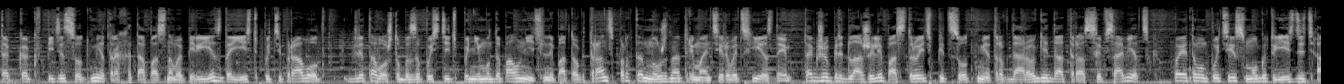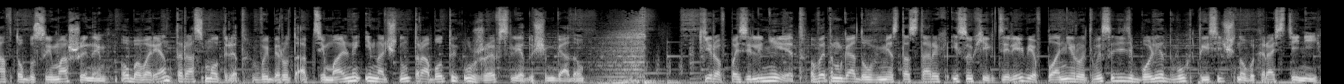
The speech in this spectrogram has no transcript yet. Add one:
так как в 500 метрах от опасного переезда есть пути нефтепровод. Для того, чтобы запустить по нему дополнительный поток транспорта, нужно отремонтировать съезды. Также предложили построить 500 метров дороги до трассы в Советск. По этому пути смогут ездить автобусы и машины. Оба варианта рассмотрят, выберут оптимальный и начнут работы уже в следующем году. Киров позеленеет. В этом году вместо старых и сухих деревьев планируют высадить более двух тысяч новых растений.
